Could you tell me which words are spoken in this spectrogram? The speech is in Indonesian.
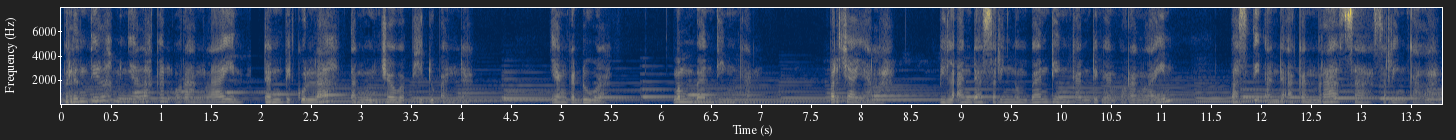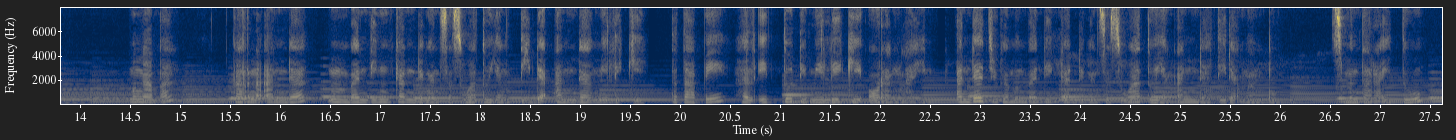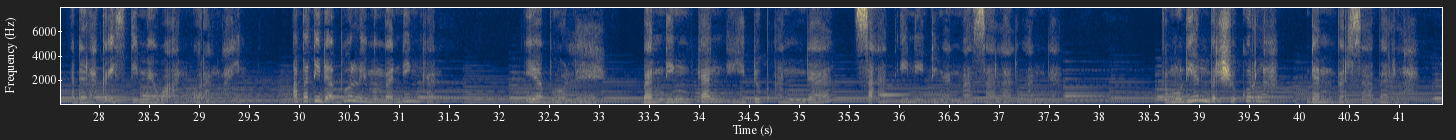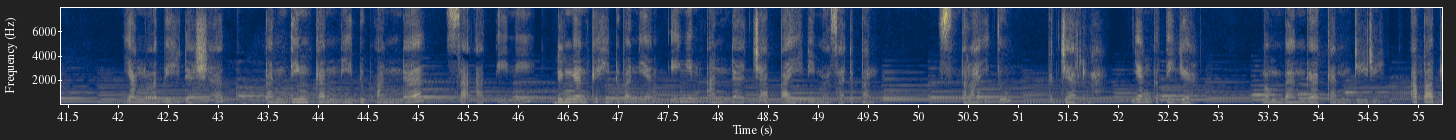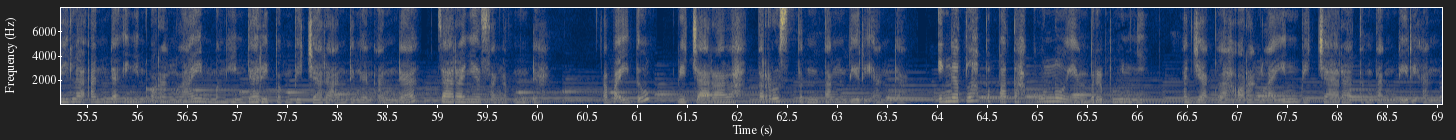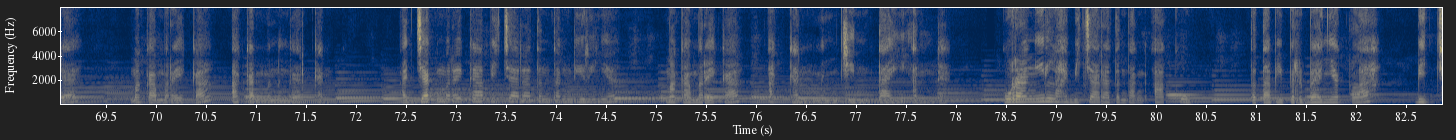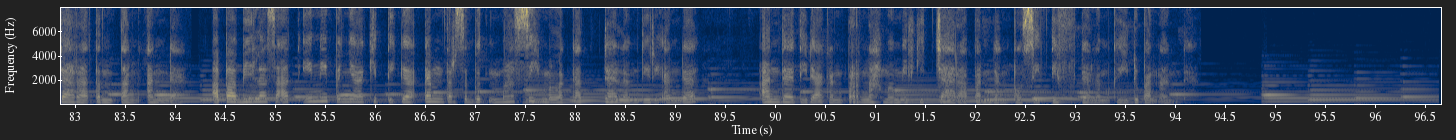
Berhentilah menyalahkan orang lain dan pikulah tanggung jawab hidup Anda. Yang kedua, membandingkan. Percayalah, bila Anda sering membandingkan dengan orang lain, pasti Anda akan merasa sering kalah. Mengapa? Karena Anda membandingkan dengan sesuatu yang tidak Anda miliki tetapi hal itu dimiliki orang lain. Anda juga membandingkan dengan sesuatu yang Anda tidak mampu. Sementara itu adalah keistimewaan orang lain. Apa tidak boleh membandingkan? Ya boleh. Bandingkan hidup Anda saat ini dengan masa lalu Anda. Kemudian bersyukurlah dan bersabarlah. Yang lebih dahsyat, bandingkan hidup Anda saat ini dengan kehidupan yang ingin Anda capai di masa depan. Setelah itu, kejarlah. Yang ketiga, membanggakan diri. Apabila Anda ingin orang lain menghindari pembicaraan dengan Anda, caranya sangat mudah. Apa itu? Bicaralah terus tentang diri Anda. Ingatlah pepatah kuno yang berbunyi, ajaklah orang lain bicara tentang diri Anda, maka mereka akan mendengarkan. Ajak mereka bicara tentang dirinya, maka mereka akan mencintai Anda. Kurangilah bicara tentang aku, tetapi berbanyaklah bicara tentang Anda. Apabila saat ini penyakit 3M tersebut masih melekat dalam diri Anda, Anda tidak akan pernah memiliki cara pandang positif dalam kehidupan Anda.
